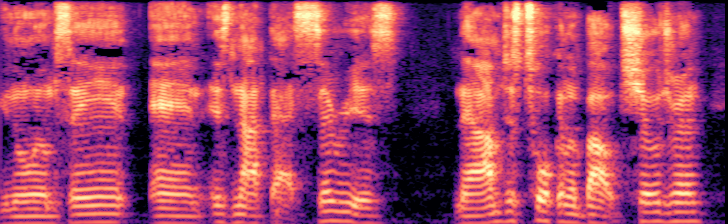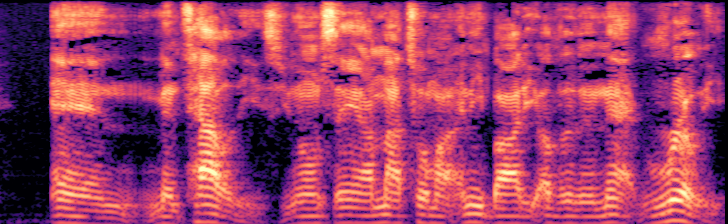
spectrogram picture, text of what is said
you know what I'm saying? And it's not that serious. Now I'm just talking about children and mentalities. You know what I'm saying? I'm not talking about anybody other than that. Really,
